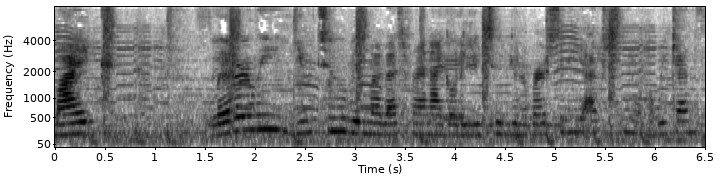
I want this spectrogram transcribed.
mic. Literally, YouTube is my best friend. I go to YouTube University actually on the weekends.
